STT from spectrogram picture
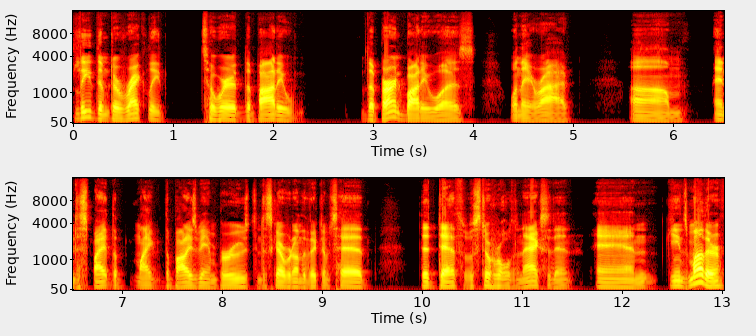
lead them directly to where the body, the burned body was when they arrived. Um, and despite the like the bodies being bruised and discovered on the victim's head, the death was still ruled an accident. And Gein's mother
